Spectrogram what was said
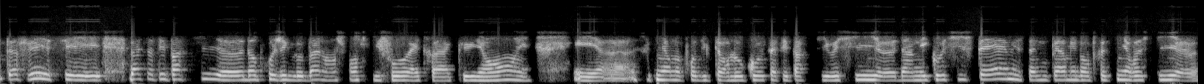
Tout à fait. C'est, bah, ça fait partie euh, d'un projet global. hein. Je pense qu'il faut être accueillant et, et euh, soutenir nos producteurs locaux. Ça fait partie aussi euh, d'un écosystème et ça nous permet d'entretenir aussi, euh,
